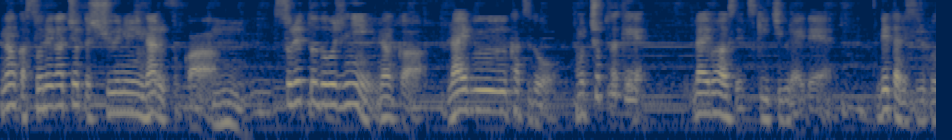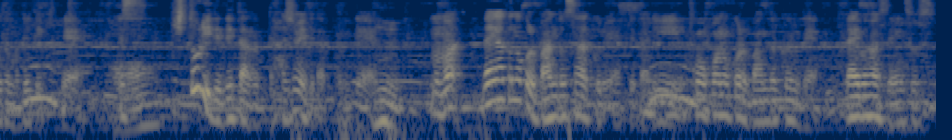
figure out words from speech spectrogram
なんかそれがちょっと収入になるとか、うん。それと同時になんかライブ活動もうちょっとだけライブハウスで月1ぐらいで出たりすることも出てきてで一人で出たのって初めてだったんでう、ん。まあま、大学の頃バンドサークルやってたり高校の頃バンド組んでライブハウスで演奏す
